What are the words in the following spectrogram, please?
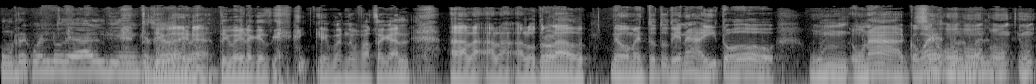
un recuerdo de alguien, qué te sé yo. imaginas, pero- te imaginas que, que cuando al, a la- a la- al otro lado, de momento tú tienes ahí todo un, una, ¿cómo es? Un, un,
